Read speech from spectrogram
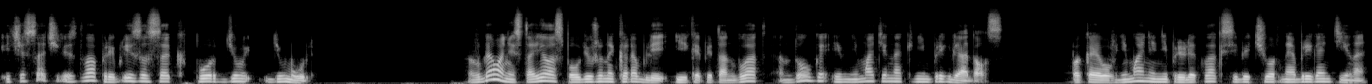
и часа через два приблизился к Порт-Дюмуль. В гавани стояло с полдюжины кораблей, и капитан Блад долго и внимательно к ним приглядывался, пока его внимание не привлекла к себе черная бригантина,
